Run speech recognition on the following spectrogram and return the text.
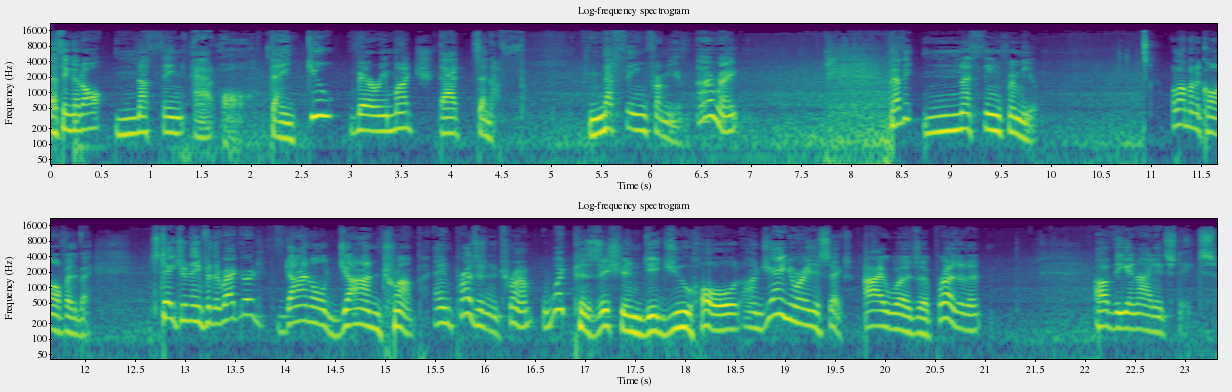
Nothing at all? Nothing at all. Thank you very much. That's enough. Nothing from you. All right. Nothing, nothing from you. Well, I'm going to call for the back. State your name for the record Donald John Trump. And President Trump, what position did you hold on January the 6th? I was a president of the United States.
